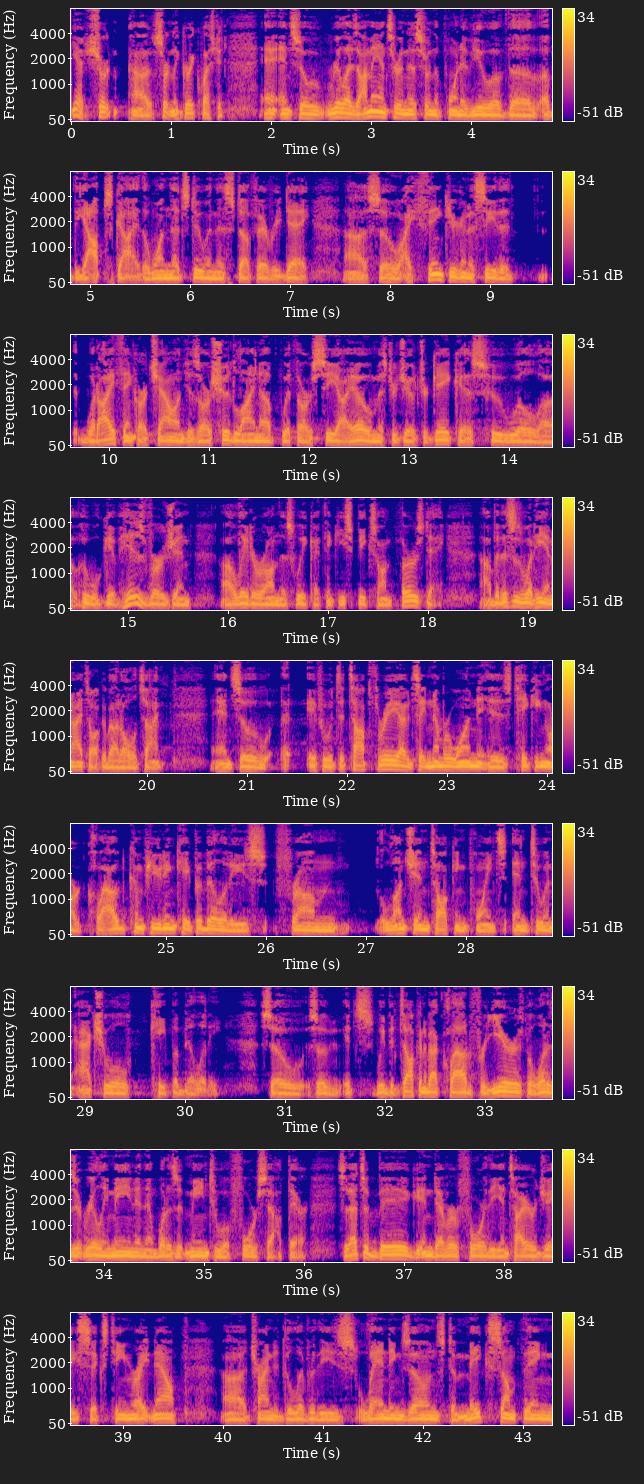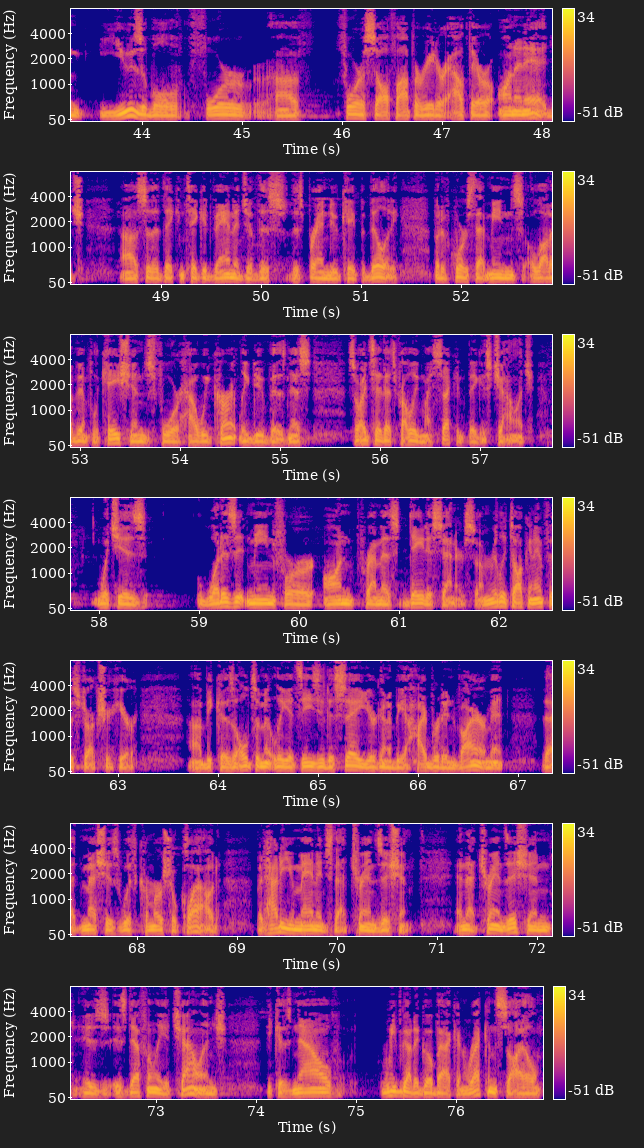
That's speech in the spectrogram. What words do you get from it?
Yeah, sure. Uh, certainly, great question. And, and, so, realize I'm answering this from the point of view of the of the ops guy, the one that's doing this stuff every day. Uh, so, I think you're going to see that what I think our challenges are should line up with our CIO, Mr. Joe Dragakis, who will uh, who will give his version uh, later on this week. I think he speaks on Thursday. Uh, but this is what he and I talk about all the time. And so, uh, if it was the top three, I would say number one is taking our cloud computing capabilities from luncheon talking points into an actual capability. So, so it's, we've been talking about cloud for years, but what does it really mean? And then what does it mean to a force out there? So that's a big endeavor for the entire J6 team right now, uh, trying to deliver these landing zones to make something usable for, uh, for a SOF operator out there on an edge. Uh, so that they can take advantage of this this brand new capability. But of course, that means a lot of implications for how we currently do business. So I'd say that's probably my second biggest challenge, which is what does it mean for on-premise data centers? So I'm really talking infrastructure here, uh, because ultimately it's easy to say you're going to be a hybrid environment that meshes with commercial cloud, but how do you manage that transition? And that transition is is definitely a challenge because now we've got to go back and reconcile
